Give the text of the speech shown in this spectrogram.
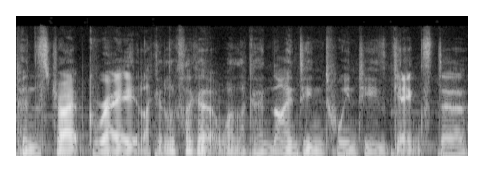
pinstripe gray, like it looks like a what, like a 1920s gangster,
